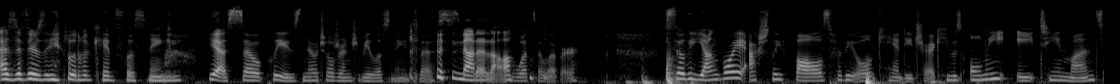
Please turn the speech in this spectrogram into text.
As if there's any little kids listening. Yes, so please, no children should be listening to this. Not at all. whatsoever. So the young boy actually falls for the old candy trick. He was only 18 months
